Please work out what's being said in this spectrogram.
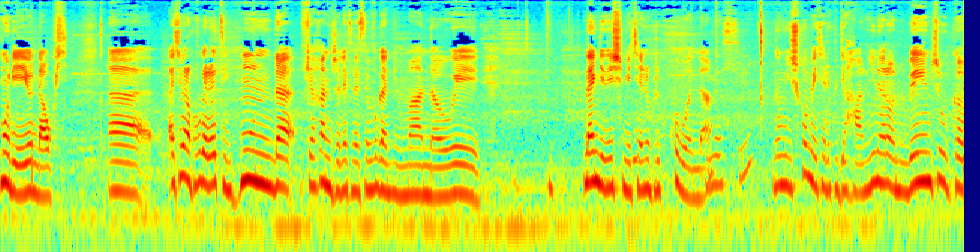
nkuriyeyo nawe. Ah, akimara kuvuga rero ati nkunda Fiachan Jeannette ndetse mvuga nti mana we. Nanjye nishimiye cyane ukuri kukubona ni umugisha ukomeye cyane kujya ahantu nyine hari abantu benshi ukaba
